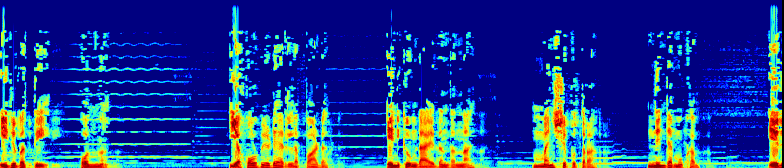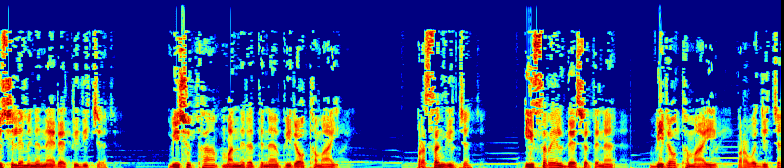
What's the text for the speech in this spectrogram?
ഇരുപത്തി ഒന്ന്. യഹോവയുടെ അരുളപ്പാട് എനിക്കുണ്ടായതെന്തെന്നാൽ മനുഷ്യപുത്ര നിന്റെ മുഖം എരുസലമിന് നേരെ തിരിച്ച് വിശുദ്ധ മന്ദിരത്തിന് വിരോധമായി പ്രസംഗിച്ച് ഇസ്രയേൽ ദേശത്തിന് വിരോധമായി പ്രവചിച്ച്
